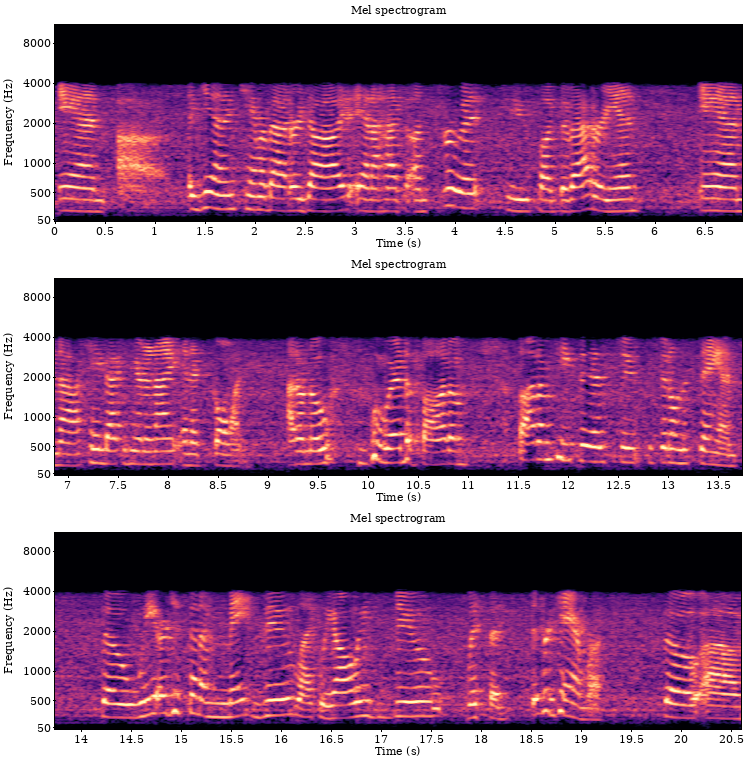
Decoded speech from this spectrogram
And uh, again, camera battery died, and I had to unscrew it to plug the battery in. And uh, came back in here tonight, and it's gone. I don't know where the bottom bottom pieces to, to fit on the stand. So we are just going to make do like we always do with the different camera. So um,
